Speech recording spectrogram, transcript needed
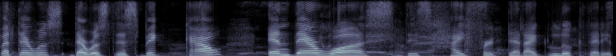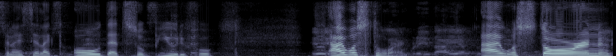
But there was there was this big cow, and there was this heifer that I looked at it and I said like, oh, that's so beautiful. I was torn. I was torn.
